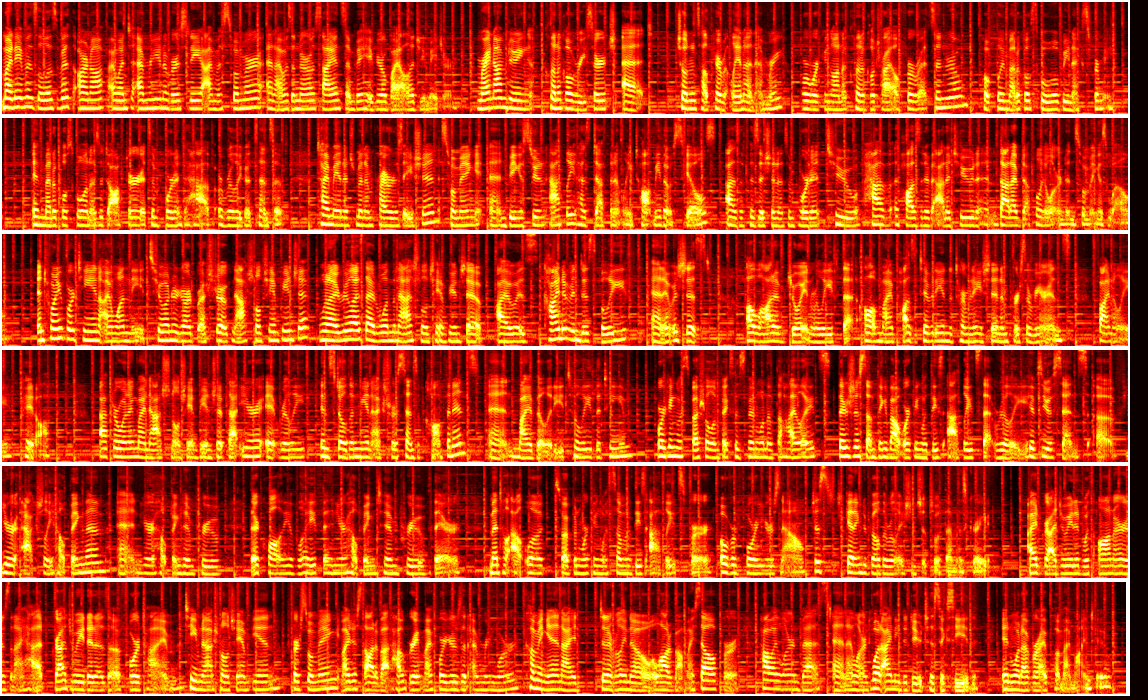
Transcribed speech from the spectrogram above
My name is Elizabeth Aronoff. I went to Emory University. I'm a swimmer and I was a neuroscience and behavioral biology major. Right now I'm doing clinical research at Children's Healthcare of Atlanta and Emory. We're working on a clinical trial for Rett syndrome. Hopefully medical school will be next for me. In medical school and as a doctor, it's important to have a really good sense of time management and prioritization. Swimming and being a student athlete has definitely taught me those skills. As a physician, it's important to have a positive attitude and that I've definitely learned in swimming as well. In 2014, I won the 200 yard breaststroke national championship. When I realized I had won the national championship, I was kind of in disbelief and it was just a lot of joy and relief that all of my positivity and determination and perseverance finally paid off. After winning my national championship that year, it really instilled in me an extra sense of confidence and my ability to lead the team. Working with Special Olympics has been one of the highlights. There's just something about working with these athletes that really gives you a sense of you're actually helping them and you're helping to improve their quality of life and you're helping to improve their mental outlook. So I've been working with some of these athletes for over four years now. Just getting to build the relationships with them is great. I had graduated with honors and I had graduated as a four-time team national champion for swimming. I just thought about how great my four years at Emory were. Coming in, I didn't really know a lot about myself or how I learned best and I learned what I need to do to succeed in whatever I put my mind to.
